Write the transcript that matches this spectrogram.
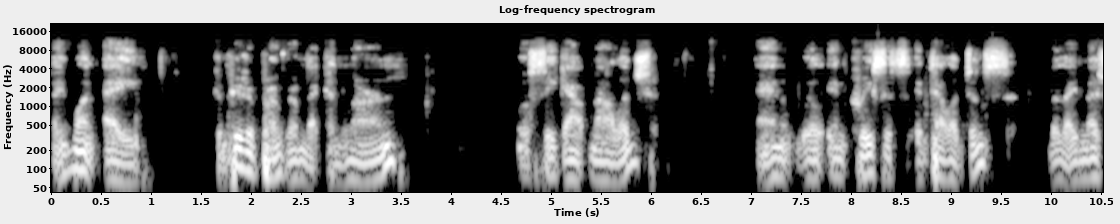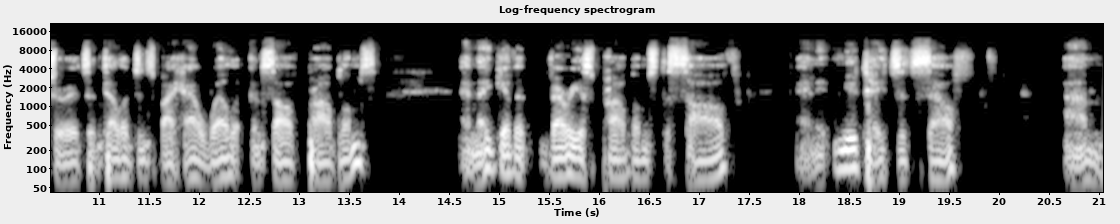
they want a computer program that can learn, will seek out knowledge, and will increase its intelligence. But they measure its intelligence by how well it can solve problems. And they give it various problems to solve, and it mutates itself. Um,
